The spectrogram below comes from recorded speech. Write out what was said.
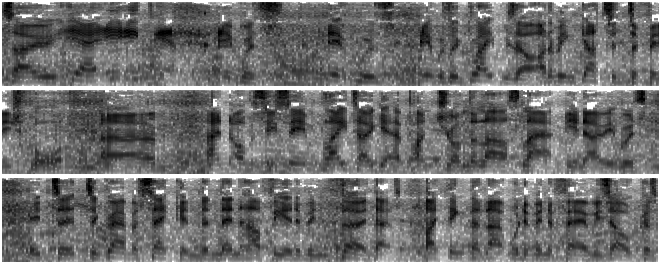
so yeah, it, it, it was it was it was a great result. I'd have been gutted to finish fourth, um, and obviously seeing Plato get a puncture on the last lap, you know, it was it, to, to grab a second and then Huffy would have been third. That's I think that that would have been a fair result because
